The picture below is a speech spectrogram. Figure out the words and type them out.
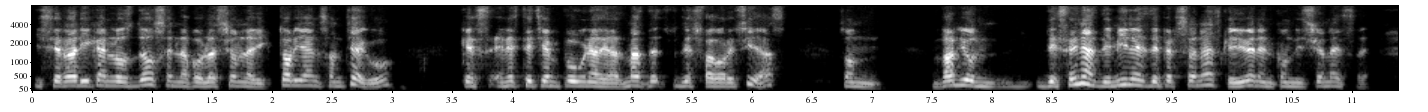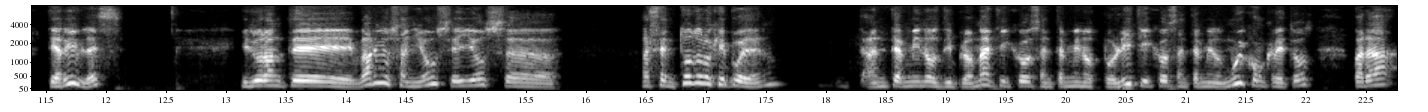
Y se radican los dos en la población La Victoria en Santiago, que es en este tiempo una de las más desfavorecidas. Son varios decenas de miles de personas que viven en condiciones eh, terribles. Y durante varios años ellos hacen todo lo que pueden en términos diplomáticos, en términos políticos, en términos muy concretos, para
